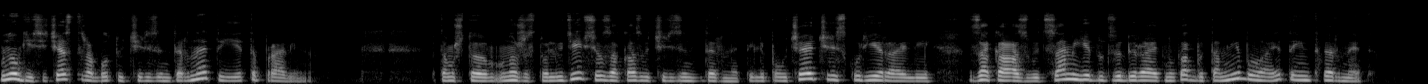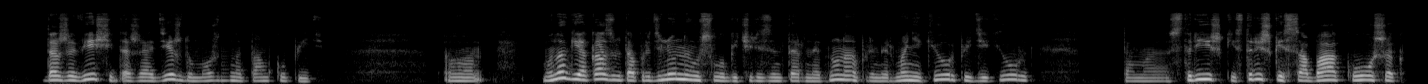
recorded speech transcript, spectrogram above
Многие сейчас работают через интернет, и это правильно. Потому что множество людей все заказывают через интернет. Или получают через курьера, или заказывают, сами едут, забирают. Ну, как бы там ни было, это интернет. Даже вещи, даже одежду можно там купить. А, многие оказывают определенные услуги через интернет. Ну, например, маникюр, педикюр, там э, стрижки, стрижки собак, кошек,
